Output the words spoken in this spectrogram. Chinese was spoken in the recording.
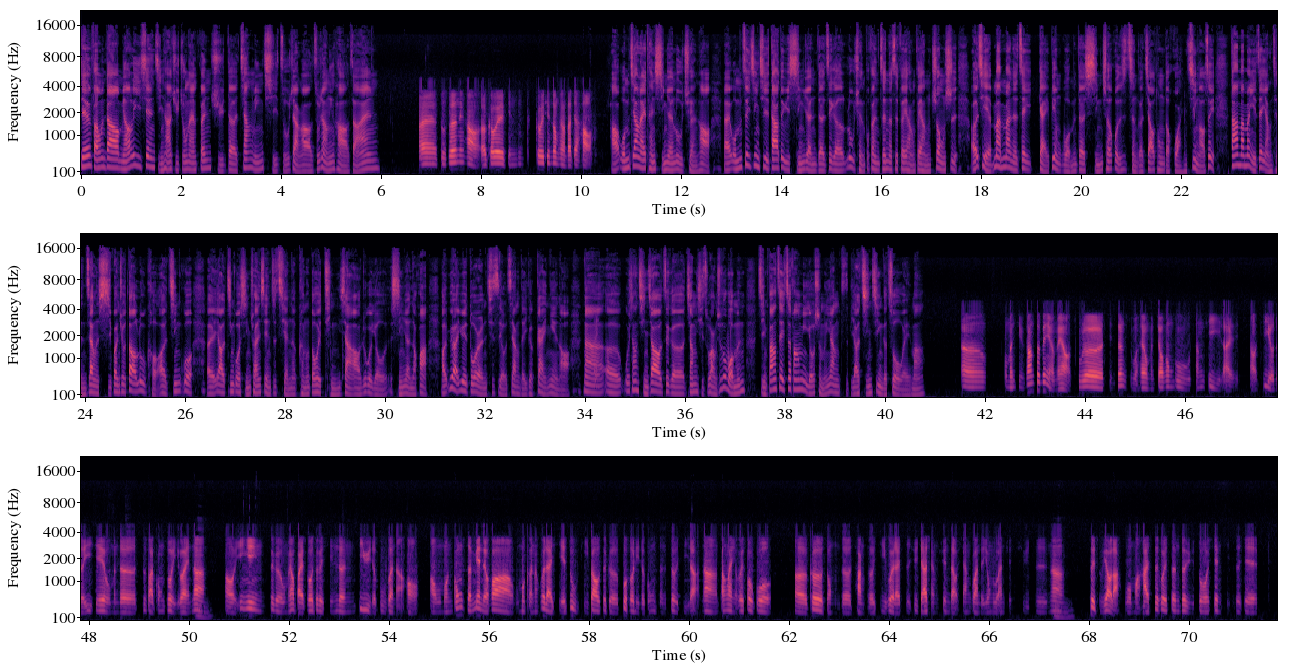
今天访问到苗栗县警察局中南分局的江明奇组长哦，组长您好，早安。哎，主持人您好，呃，各位听各位听众朋友，大家好。好，我们将来谈行人路权哈。来，我们最近其实大家对于行人的这个路权的部分真的是非常非常重视，而且慢慢的在改变我们的行车或者是整个交通的环境哦。所以大家慢慢也在养成这样的习惯，就到路口呃经过呃要经过行川线之前呢，可能都会停一下啊。如果有行人的话啊，越来越多人其实有这样的一个概念啊。那呃，我想请教这个江明启组长，就是我们警方在这方面有什么样子比较精进的作为吗？呃，我们警方这边有没有除了警政署，还有我们交通部长期以来啊既有的一些我们的司法工作以外，那哦因应这个我们要摆脱这个行人地域的部分，然后啊我们工程面的话，我们可能会来协助提报这个不合理的工程设计啦。那当然也会透过呃各种的场合机会来持续加强宣导相关的用路安全须知。那、嗯最主要啦，我们还是会针对于说现行这些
